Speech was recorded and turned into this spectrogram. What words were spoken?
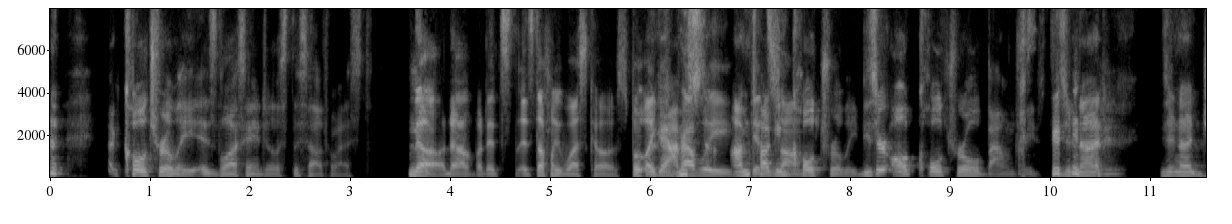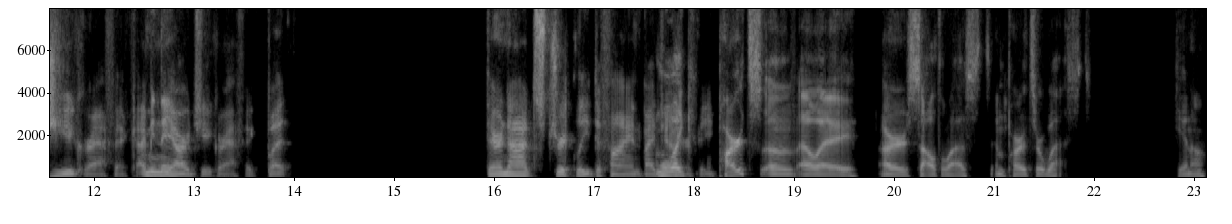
Culturally, is Los Angeles the Southwest? No no but it's it's definitely west coast but like okay, I'm probably I'm talking some- culturally. These are all cultural boundaries. These are not these are not geographic. I mean, they are geographic, but they're not strictly defined by well, like geography. parts of la are southwest and parts are west you know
